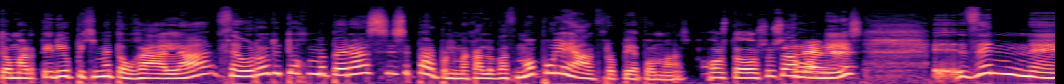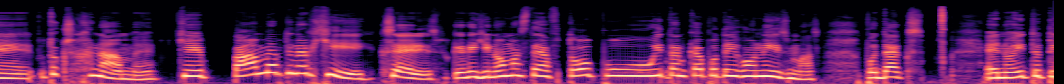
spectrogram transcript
το μαρτύριο π.χ. με το γάλα, θεωρώ ότι το έχουμε περάσει σε πάρα πολύ μεγάλο βαθμό πολλοί άνθρωποι από εμάς. Ωστόσο, σαν ναι, ναι. Ε, δεν ε, το ξεχνάμε. Και πάμε από την αρχή, ξέρεις. Γινόμαστε αυτό που ήταν κάποτε οι γονείς μας. Που εντάξει, εννοείται ότι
